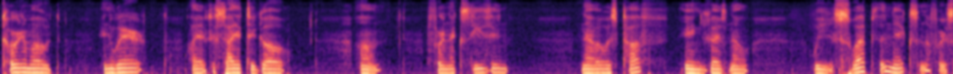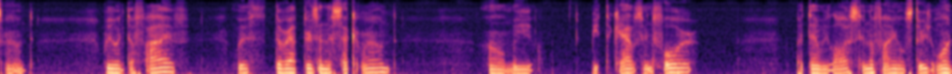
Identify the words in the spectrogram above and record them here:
career mode and where I have decided to go um, for next season. Now it was tough and you guys know we swept the Knicks in the first round. We went to five with the Raptors in the second round. Um, we beat the Cavs in four, but then we lost in the finals three to one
